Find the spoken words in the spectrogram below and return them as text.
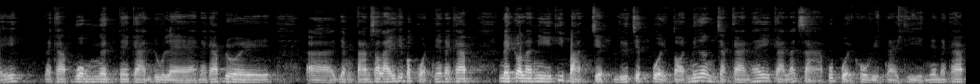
ยนะครับวงเงินในการดูแลนะครับโดยออย่างตามสไลด์ที่ปรากฏเนี่ยนะครับในกรณีที่บาดเจ็บหรือเจ็บป่วยต่อเนื่องจากการให้การรักษาผู้ป่วยโควิด -19 เนี่ยนะครับ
